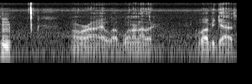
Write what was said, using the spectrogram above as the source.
Hmm. All right, I love one another. I love you guys.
